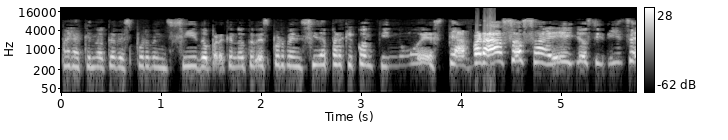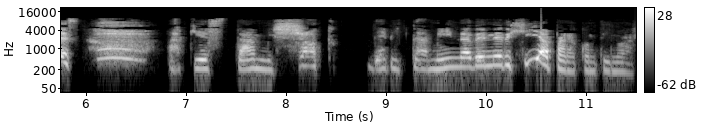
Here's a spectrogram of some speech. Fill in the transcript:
para que no te des por vencido, para que no te des por vencida, para que continúes, te abrazas a ellos y dices, ¡Ah! aquí está mi shot de vitamina, de energía para continuar.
